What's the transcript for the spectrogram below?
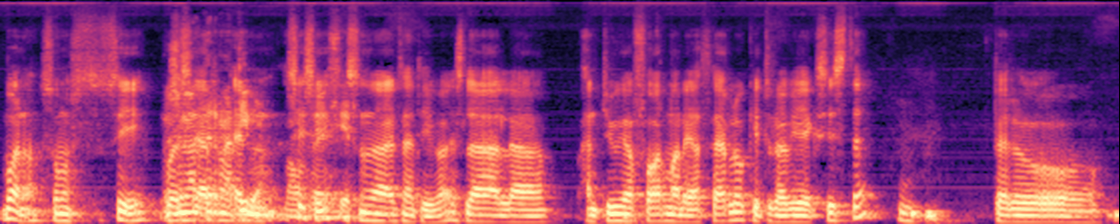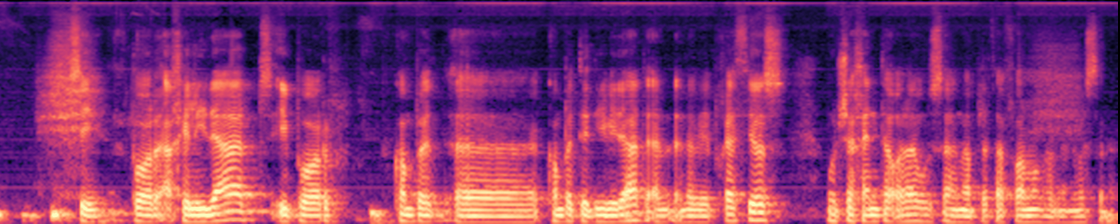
Bueno, somos, sí. Es una alternativa. sí, sí, es una alternativa. Es la, la, antigua forma de hacerlo que todavía existe, pero sí, por agilidad y por uh, competitividad en, precios mucha gente ahora usa una plataforma como la nuestra.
